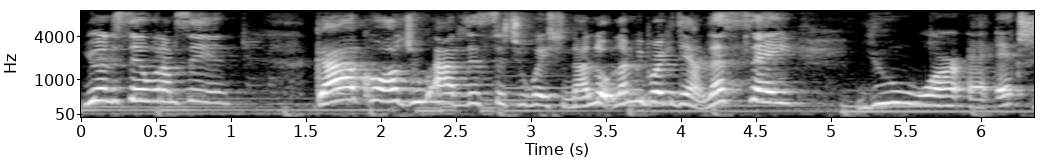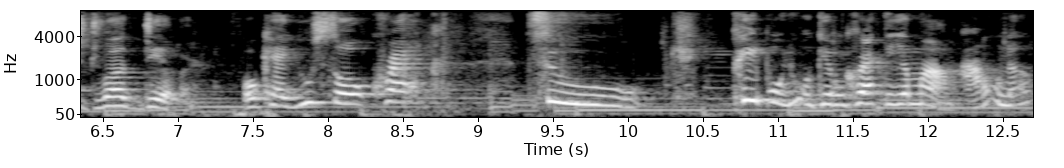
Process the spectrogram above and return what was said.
You understand what I'm saying? God called you out of this situation. Now, look, let me break it down. Let's say you were an ex drug dealer Okay, you sold crack to people. You were giving crack to your mom. I don't know.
